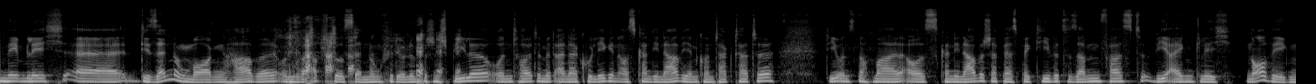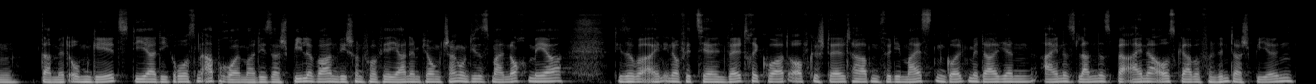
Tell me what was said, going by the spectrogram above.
nämlich äh, die Sendung morgen habe, unsere Abschlusssendung für die Olympischen Spiele und heute mit einer Kollegin aus Skandinavien Kontakt hatte, die uns nochmal aus skandinavischer Perspektive zusammenfasst, wie eigentlich Norwegen damit umgeht, die ja die großen Abräumer dieser Spiele waren, wie schon vor vier Jahren in Pyeongchang und dieses Mal noch mehr, die sogar einen inoffiziellen Weltrekord aufgestellt haben für die meisten Goldmedaillen eines Landes bei einer Ausgabe von Winterspielen.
